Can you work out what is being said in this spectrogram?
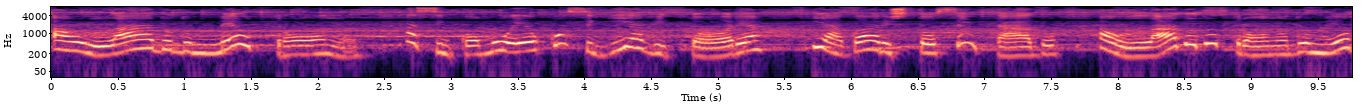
ao lado do meu trono, assim como eu consegui a vitória e agora estou sentado ao lado do trono do meu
